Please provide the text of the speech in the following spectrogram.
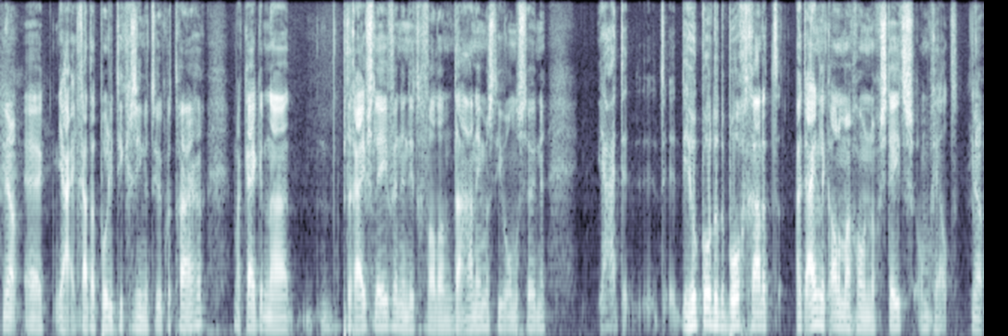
Ja. Uh, ja, gaat dat politiek gezien natuurlijk wat trager. Maar kijkend naar het bedrijfsleven en in dit geval dan de aannemers die we ondersteunen. Ja, het, het, het, heel kort door de bocht gaat het uiteindelijk allemaal gewoon nog steeds om geld. Ja.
